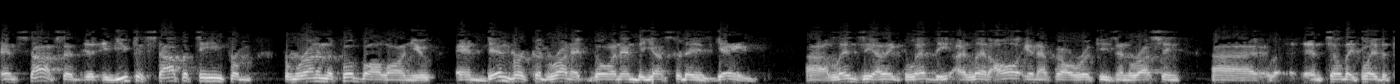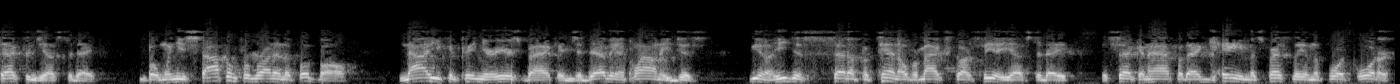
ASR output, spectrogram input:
and stops. If you can stop a team from from running the football on you, and Denver could run it going into yesterday's game. Uh, Lindsay, I think, led the I led all NFL rookies in rushing uh, until they played the Texans yesterday. But when you stop them from running the football, now you can pin your ears back. And Jadeveon Clowney just, you know, he just set up a 10 over Max Garcia yesterday, the second half of that game, especially in the fourth quarter,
